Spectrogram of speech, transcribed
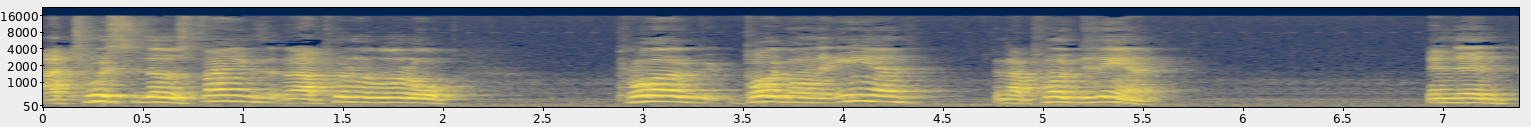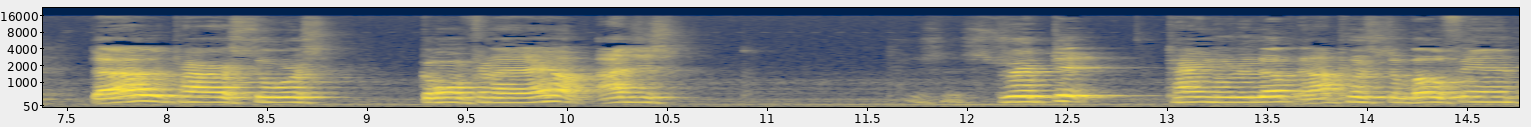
I twisted those things and I put a little plug plug on the end and I plugged it in. And then the other power source going from that out, I just stripped it, tangled it up, and I pushed them both in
